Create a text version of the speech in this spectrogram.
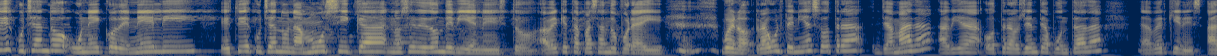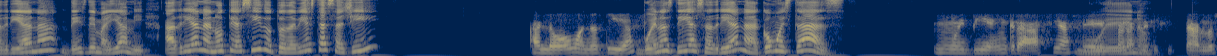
estoy escuchando un eco de Nelly, estoy escuchando una música, no sé de dónde viene esto. A ver qué está pasando por ahí. Bueno, Raúl, tenías otra llamada, había otra oyente apuntada. A ver quién es. Adriana desde Miami. Adriana, ¿no te has ido? ¿Todavía estás allí? Aló, buenos días. Buenos días, Adriana, ¿cómo estás? Muy bien, gracias. Eh, para felicitarlos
